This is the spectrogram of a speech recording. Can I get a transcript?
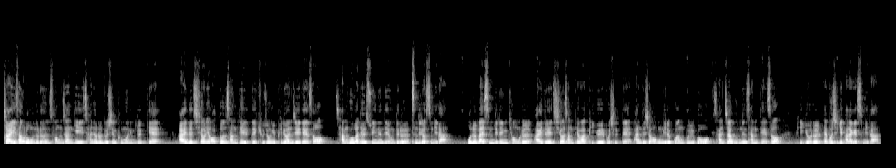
자, 이상으로 오늘은 성장기 자녀를 두신 부모님들께 아이들 치열이 어떤 상태일 때 교정이 필요한지에 대해서 참고가 될 수 있는 내용들을 말씀드렸습니다. 오늘 말씀드린 경우를 아이들의 치열 상태와 비교해 보실 때 반드시 어금니를 꽉 물고 살짝 웃는 상태에서 비교를 해 보시기 바라겠습니다.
